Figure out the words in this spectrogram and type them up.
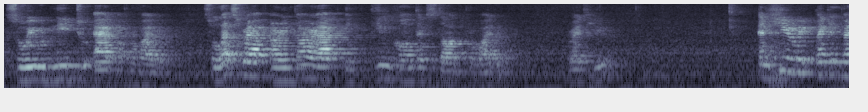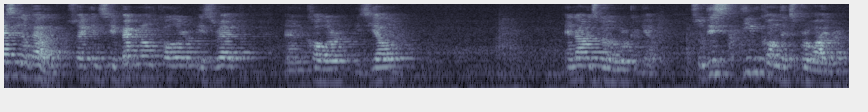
So we would need to add a provider. So let's wrap our entire app in theme context.provider right here. And here I can pass in a value. So I can say background color is red and color is yellow. And now it's going to work again. So this theme context provider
